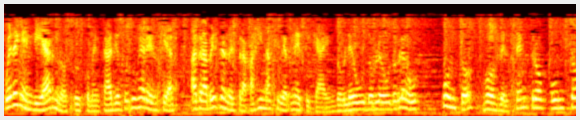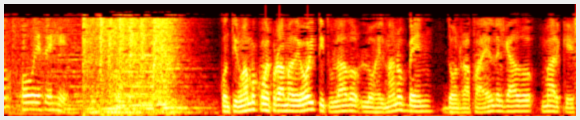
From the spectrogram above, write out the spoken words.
Pueden enviarnos sus comentarios o sugerencias a través de nuestra página cibernética en www.vozdelcentro.org. Continuamos con el programa de hoy titulado Los hermanos Ben, don Rafael Delgado Márquez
